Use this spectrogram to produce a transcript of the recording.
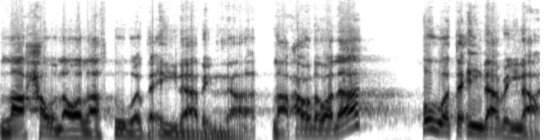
লা হাওলা ইল্লা বিল্লাহ। লা হাওলা ওয়ালা কুওয়াতা ইল্লা বিল্লাহ।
